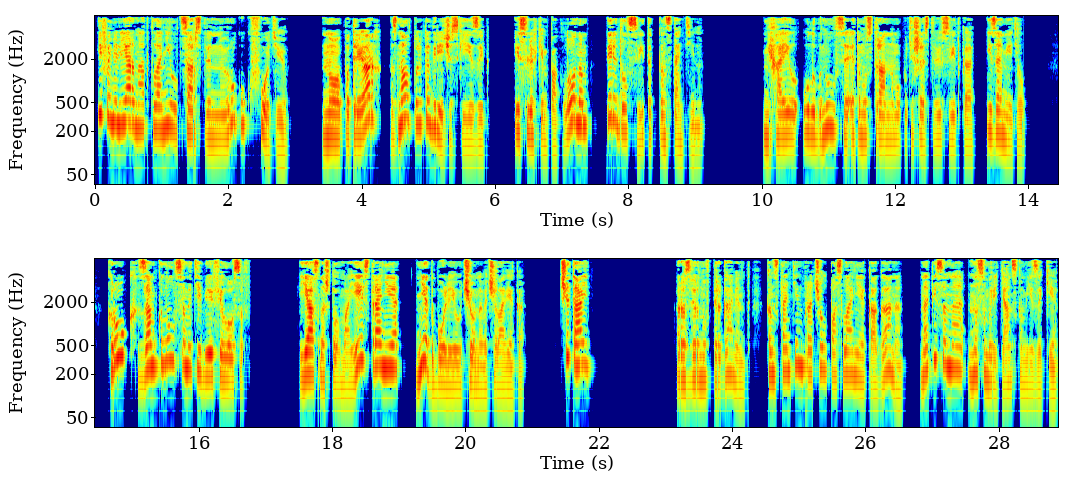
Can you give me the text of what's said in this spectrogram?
и фамильярно отклонил царственную руку к Фотию, но патриарх знал только греческий язык и с легким поклоном передал свиток Константину. Михаил улыбнулся этому странному путешествию свитка и заметил. «Круг замкнулся на тебе, философ. Ясно, что в моей стране нет более ученого человека. Читай». Развернув пергамент, Константин прочел послание Кагана, написанное на самаритянском языке.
